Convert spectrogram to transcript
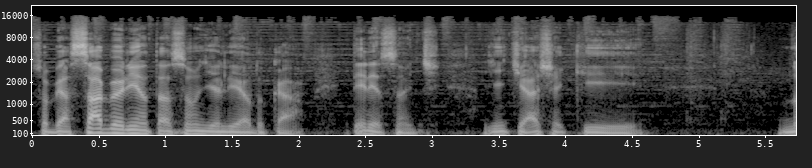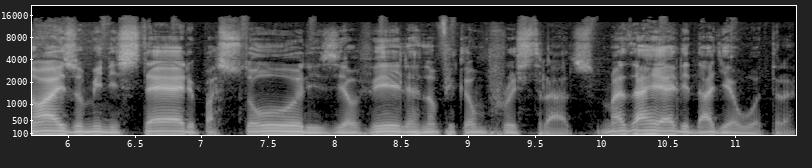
sob a sábia orientação de Eliel do Carmo. Interessante. A gente acha que nós, o ministério, pastores e ovelhas, não ficamos frustrados. Mas a realidade é outra.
